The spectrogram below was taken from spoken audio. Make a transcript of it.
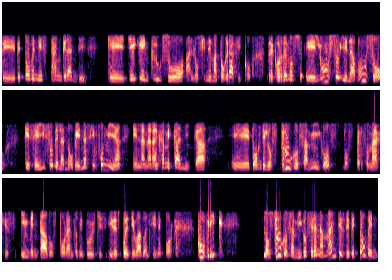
de Beethoven es tan grande que llega incluso a lo cinematográfico. Recordemos el uso y el abuso que se hizo de la novena sinfonía en La Naranja Mecánica, eh, donde los drugos amigos, los personajes inventados por Anthony Burgess y después llevado al cine por Kubrick, los drugos amigos eran amantes de Beethoven,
